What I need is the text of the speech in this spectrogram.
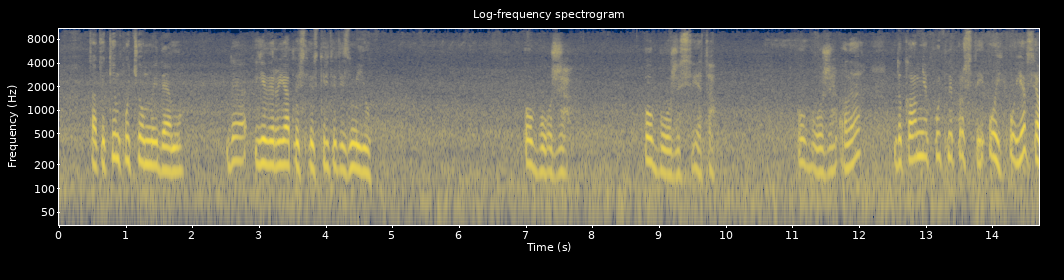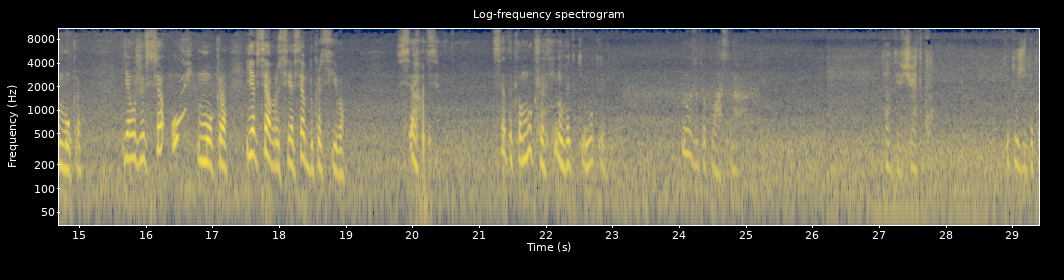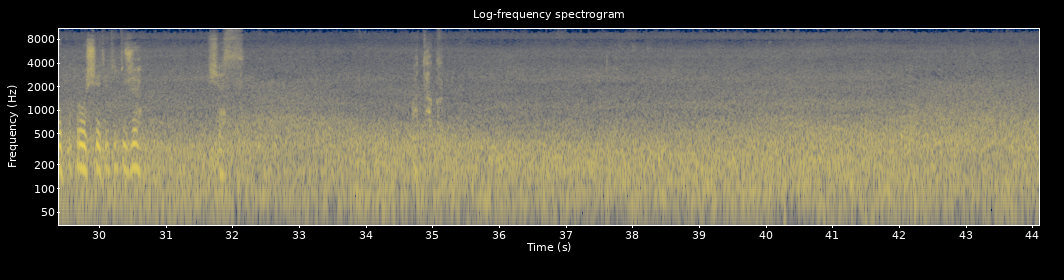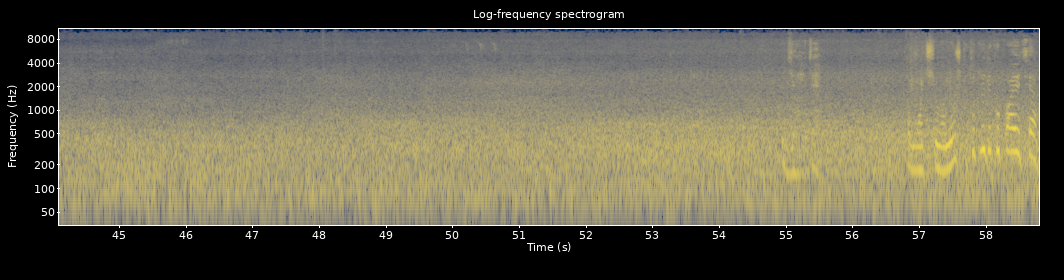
Так, яким путем ми йдемо? Де є вероятність не зустріти змію? О Боже. О Боже, Свята. О Боже. Але до камня путь непростий. Ой, ой, я вся мокра. Я вже вся ой, мокра. Я вся в Росії, я вся буду красива. Вся, вся, вся така мокра, ноги такі мокрі. Ну, зато класно. Так, дівчатка. Тут уже таке попроще, тут уже сейчас. Отак. Йдемте. Помочимо ножки. Тут люди купаються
